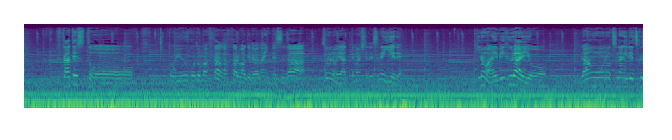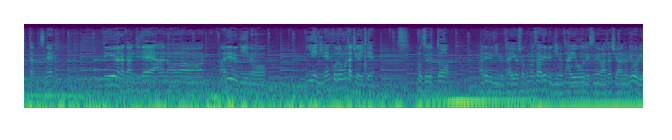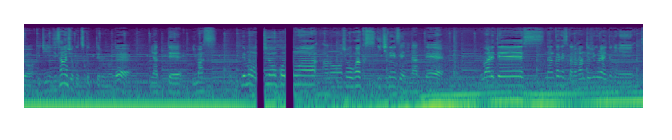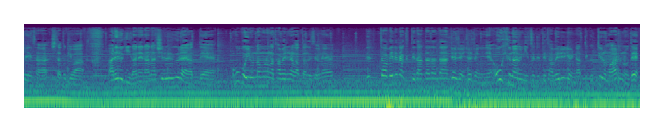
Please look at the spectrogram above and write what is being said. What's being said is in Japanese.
負荷テストというほど、まあ、負荷がかかるわけではないんですがそういうのをやってましてですね家で。昨日はエビフライを卵黄のつなぎで作ったんですね。っていうような感じで、あのーアレルギーの家にね子供たちがいてもうずっとアレルギーの対応食物アレルギーの対応をですね私はあの料理を1日3食作ってるのでやっています。でもうちの子供はあの小学1年生になって生まれて何ヶ月かな半年ぐらいの時に検査した時はアレルギーがね7種類ぐらいあってほぼいろんなものが食べれなかったんですよね。で食べれなくてだんだんだんだん徐々に徐々にね大きくなるにつれて食べれるようになっていくっていうのもあるので、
